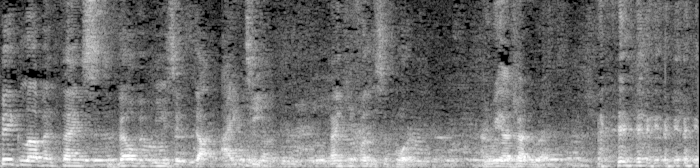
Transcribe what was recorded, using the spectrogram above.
big love and thanks to velvetmusic.it. Thank you for the support. And we are Jolly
